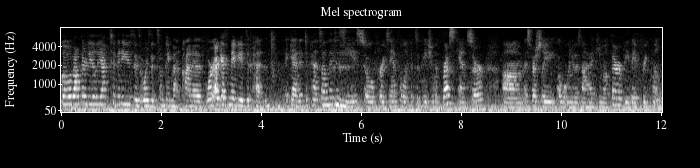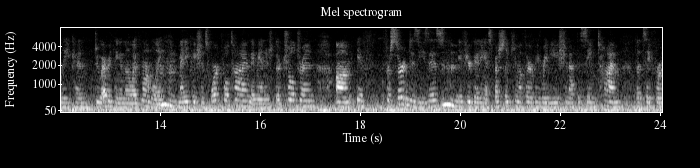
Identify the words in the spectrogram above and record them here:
go about their daily activities, is, or is it something that kind of, or I guess maybe it depends. Again, it depends on the Mhm. disease. So, for example, if it's a patient with breast cancer, um, especially a woman who has not had chemotherapy, they frequently can do everything in their life normally. Mhm. Many patients work full time, they manage their children. Um, if for certain diseases, Mhm. if you're getting especially chemotherapy and radiation at the same time, let's say for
